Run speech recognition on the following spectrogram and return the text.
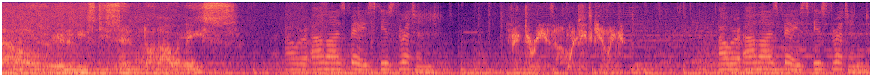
Now, enemies descend on our base. Our allies' base is threatened. Victory is ours. What needs killing? Our allies' base is threatened.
